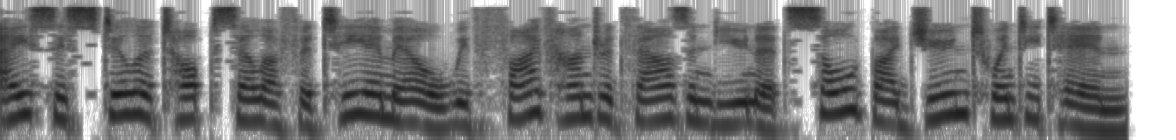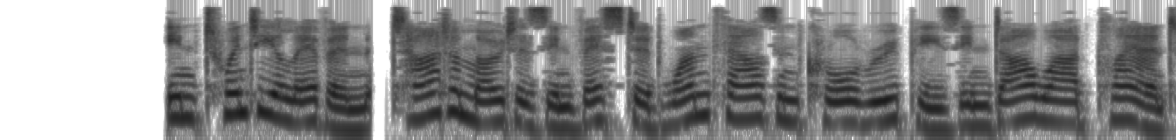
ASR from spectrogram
ACE is still a top seller for TML with 500,000 units sold by June 2010. In 2011, Tata Motors invested 1,000 crore rupees in Dharwad plant,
